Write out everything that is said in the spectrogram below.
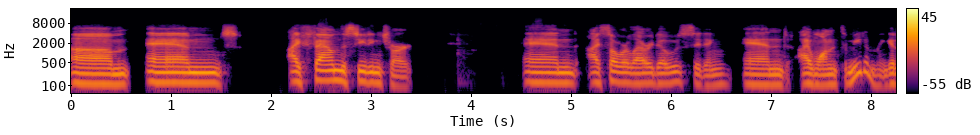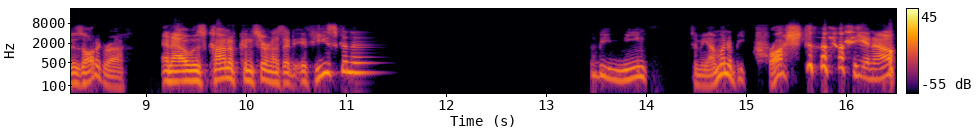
um, and I found the seating chart, and I saw where Larry Doby was sitting, and I wanted to meet him and get his autograph. And I was kind of concerned. I said, if he's gonna be mean to me, I'm gonna be crushed, you know.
